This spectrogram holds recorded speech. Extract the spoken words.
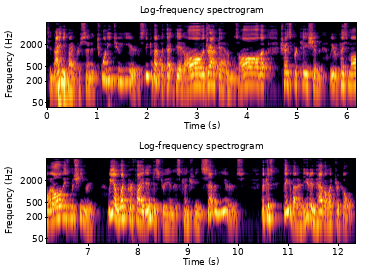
to 95% in 22 years. Think about what that did. All the draft animals, all the transportation, we replaced them all with all these machinery. We electrified industry in this country in seven years. Because think about it, if you didn't have electrical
